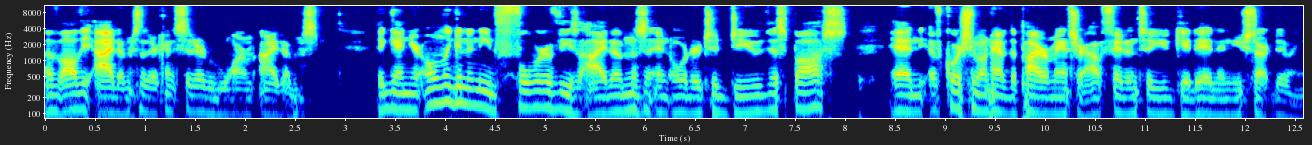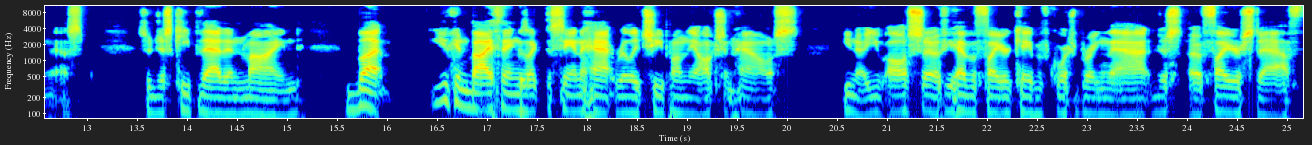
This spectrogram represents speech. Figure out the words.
of all the items that are considered warm items. Again, you're only going to need four of these items in order to do this boss. And of course, you won't have the Pyromancer outfit until you get in and you start doing this. So just keep that in mind. But you can buy things like the Santa hat really cheap on the auction house. You know, you also, if you have a fire cape, of course, bring that. Just a fire staff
